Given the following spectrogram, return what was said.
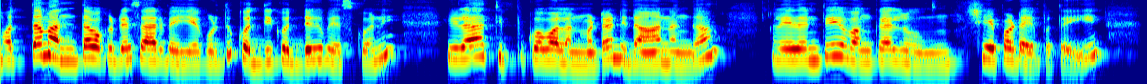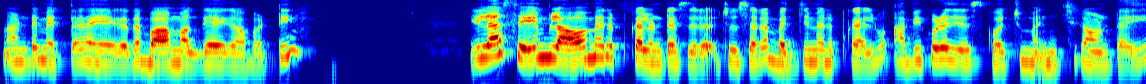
మొత్తం అంతా ఒకటేసారి వేయకూడదు. కొద్ది కొద్దిగా వేసుకొని ఇలా తిప్పుకోవాలన్నమాట నిదానంగా. లేదంటే వంకాయలు షేప్ అవుట్ అయిపోతాయి. అంటే మెత్తగా అయ్యాయి కదా బాగా మగ్గాయి కాబట్టి ఇలా సేమ్ లావ మిరపకాయలు ఉంటాయి సార్ చూసారా? బజ్జి మిరపకాయలు. అవి కూడా చేసుకోవచ్చు. మంచిగా ఉంటాయి.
